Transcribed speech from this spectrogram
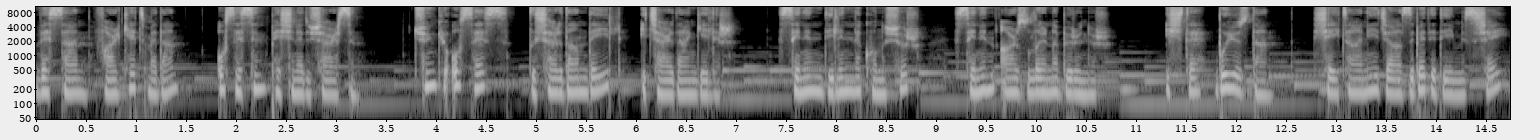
Ve sen fark etmeden o sesin peşine düşersin. Çünkü o ses dışarıdan değil, içeriden gelir. Senin dilinle konuşur, senin arzularına bürünür. İşte bu yüzden şeytani cazibe dediğimiz şey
